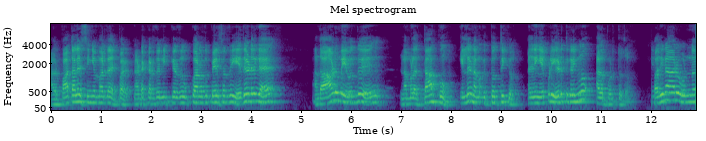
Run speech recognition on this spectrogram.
அவர் பார்த்தாலே சிங்கம் மாதிரி தான் இருப்பார். நடக்கிறது நிற்கிறது உட்கார்றது பேசுறது எது எடுங்க அந்த ஆளுமை வந்து நம்மளை தாக்கும் இல்லை நமக்கு தொத்திக்கும். அது நீங்கள் எப்படி எடுத்துக்கிறீங்களோ அதை பொறுத்ததும் பதினாறு ஒன்று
